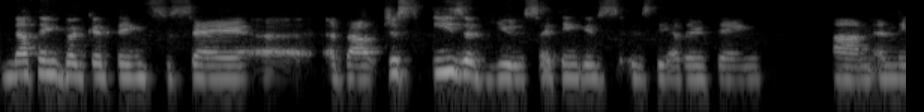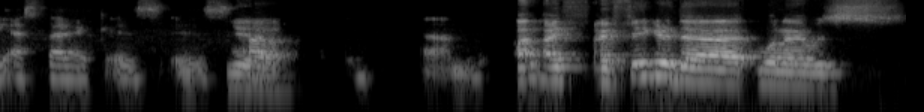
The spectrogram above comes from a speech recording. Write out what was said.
nothing but good things to say uh, about just ease of use i think is is the other thing um, and the aesthetic is is Yeah. um, I, I I figured that when I was,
